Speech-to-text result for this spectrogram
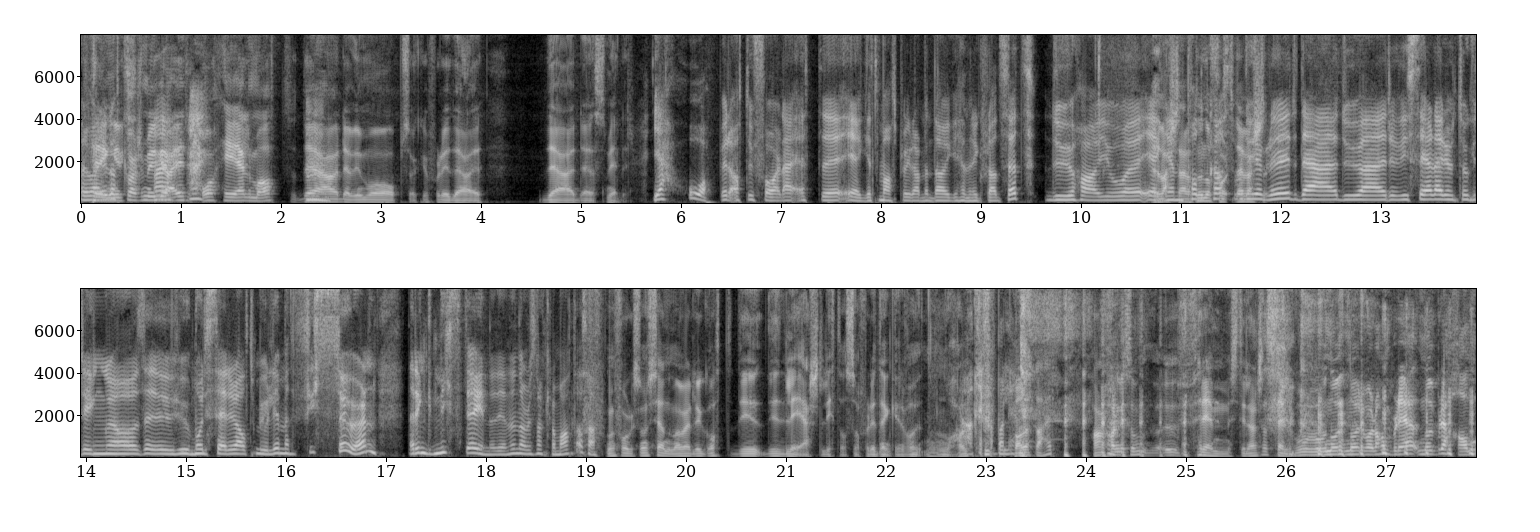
Trenger ikke være så mye Nei. greier. Og hel mat. Det er det vi må oppsøke, fordi det er Det er det som gjelder. Jeg håper at du får deg et eh, eget matprogram en dag, Henrik Fladseth. Du har jo eh, egen podkast hvor du gjøgler. Det er, du er, vi ser deg rundt omkring og humoriserer alt mulig, men fy søren! Det er en gnist i øynene dine når du snakker om mat, altså. Men folk som kjenner meg veldig godt, de, de ler litt også, for de tenker "Hva- Nå har han kuppa dette her. Han, han liksom fremstiller han seg selv. Når, når, var det han ble, når ble han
